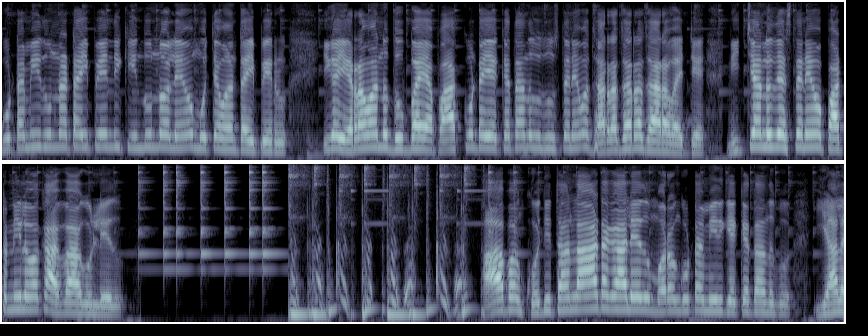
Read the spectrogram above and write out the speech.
గుట్ట మీద ఉన్నట్టు అయిపోయింది కింద ఉన్నోళ్ళేమో ముత్యమంత అయిపోయారు ఇక ఎర్రవన్ను దుబ్బాయ పాక్కుంటే ఎక్కేతందుకు చూస్తేనేమో జర్ర జర్ర జారబట్టే నిత్యాలు తెస్తేనేమో పట్టు నిలవక అవి ఆగులేదు పాపం కొద్ది తనలాట కాలేదు మొరంగుట్ట మీదికి ఎక్కేతందుకు ఇవాళ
